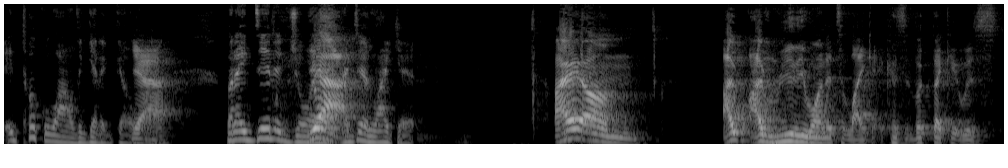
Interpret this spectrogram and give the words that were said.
it took a while to get it going. yeah. but I did enjoy Yeah. it. I did like it. I um I I really wanted to like it because it looked like it was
